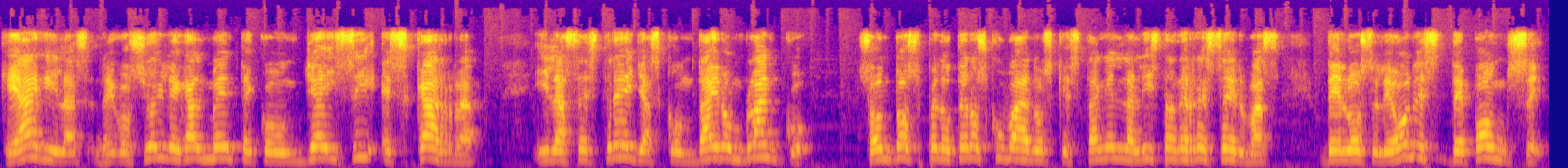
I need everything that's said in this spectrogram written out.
que Águilas negoció ilegalmente con JC Escarra y las Estrellas con Dairon Blanco. Son dos peloteros cubanos que están en la lista de reservas de los Leones de Ponce.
